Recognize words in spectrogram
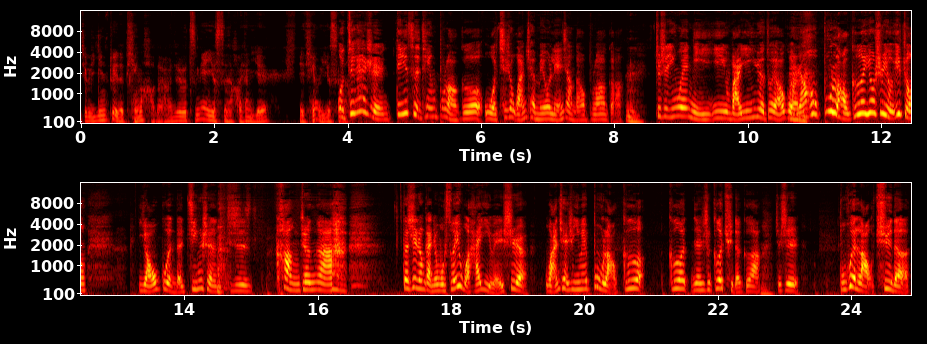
这个音对的挺好的，然后这个字面意思好像也。也挺有意思。我最开始第一次听不老歌，我其实完全没有联想到 blog，嗯，就是因为你一玩音乐做摇滚，然后不老歌又是有一种摇滚的精神，就是抗争啊的这种感觉，我所以我还以为是完全是因为不老歌歌那是歌曲的歌啊，就是不会老去的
